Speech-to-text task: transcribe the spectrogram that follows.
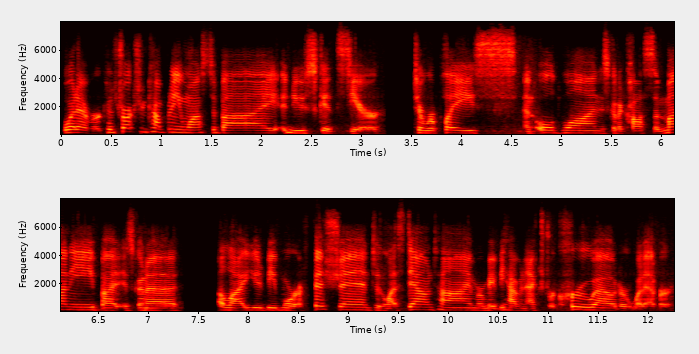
whatever construction company wants to buy a new skid steer to replace an old one is going to cost some money, but it's going to allow you to be more efficient and less downtime or maybe have an extra crew out or whatever.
